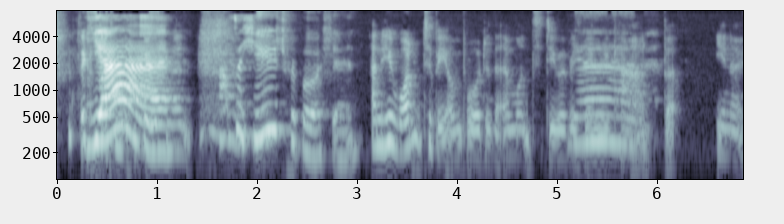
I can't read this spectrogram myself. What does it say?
with the Yeah. movement That's a huge proportion. and who want to be on board with it and want to do everything we Yeah. can but you know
